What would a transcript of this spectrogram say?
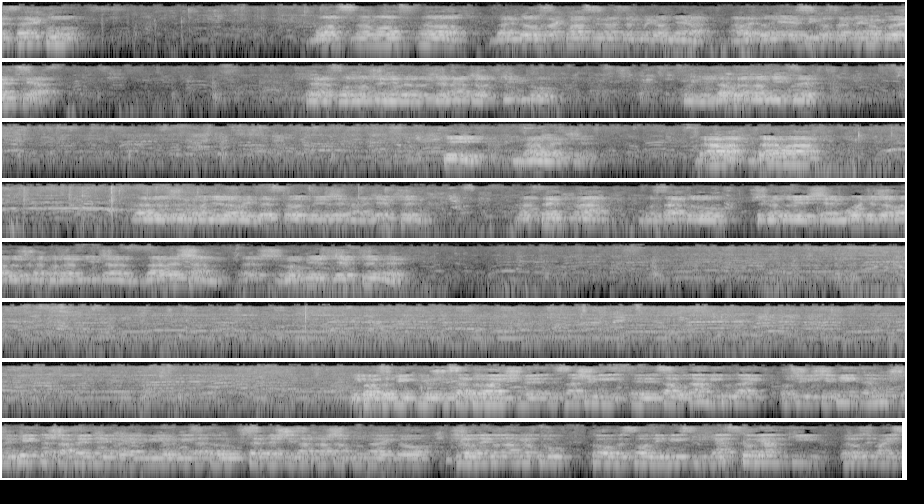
Zdeku. Mocno, mocno będą zakwasy następnego dnia, ale to nie jest ich ostatnia konkurencja. Teraz podłączenie do rozdzielacza odcinku, później do prądownicy. I na lecie. Brawa, brawa dla drużyny młodzieżowej zespół Wyżyna Dziewczyn. Następna do startu przygotuje się młodzieżowa drużyna pożarnicza z Zaleszan, też również dziewczyny. I bardzo pięknie już wystartowaliśmy z naszymi y, zawodami. Tutaj oczywiście piękne musztry, piękne sztafety, a ja w imieniu organizatorów serdecznie zapraszam tutaj do zielonego namiotu koło gospodyń wiejskich Jackowianki. Drodzy Państwo,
